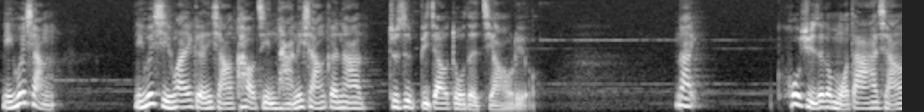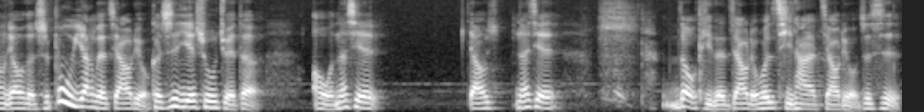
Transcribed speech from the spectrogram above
你会想，你会喜欢一个人，想要靠近他，你想要跟他就是比较多的交流，那或许这个魔大他想要的是不一样的交流，可是耶稣觉得哦那些。要那些肉体的交流，或是其他的交流，就是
